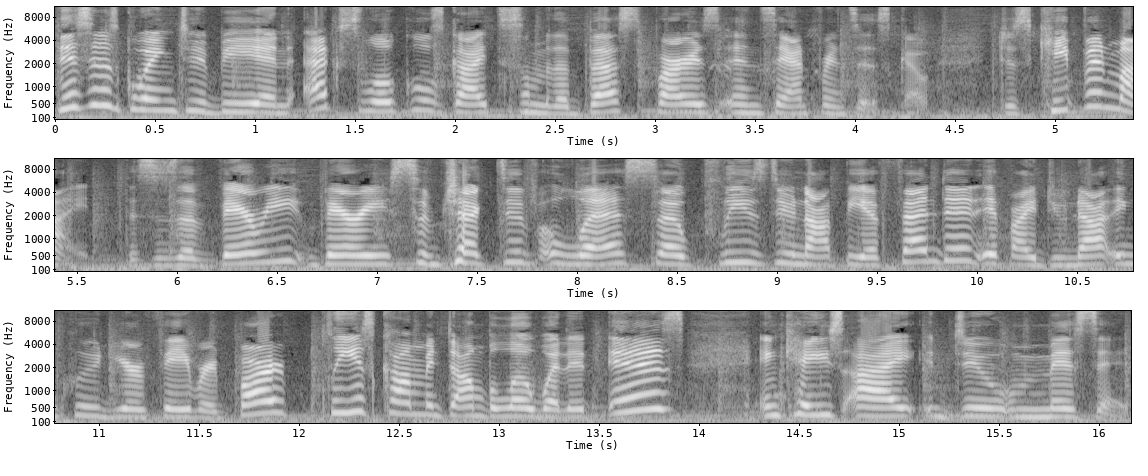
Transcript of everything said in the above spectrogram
This is going to be an ex-locals guide to some of the best bars in San Francisco. Just keep in mind, this is a very, very subjective list, so please do not be offended if I do not include your favorite bar. Please comment down below what it is in case I do miss it.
